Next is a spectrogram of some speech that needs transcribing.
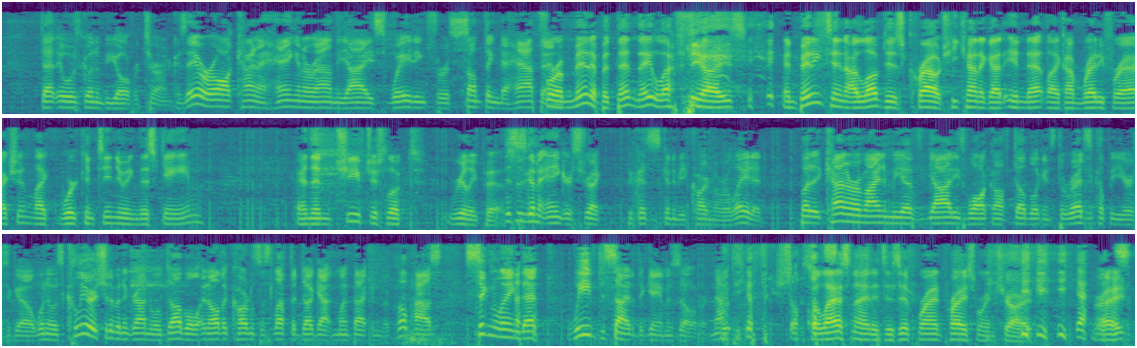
that it was going to be overturned because they were all kind of hanging around the ice waiting for something to happen. for a minute, but then they left the ice. and Binnington, I loved his crouch. He kind of got in net like I'm ready for action, like we're continuing this game. And then Chief just looked really pissed. This is going to anger Strick because it's going to be Cardinal related. But it kind of reminded me of Yadi's walk-off double against the Reds a couple years ago when it was clear it should have been a ground rule double, and all the Cardinals just left the dugout and went back into the clubhouse, signaling that we've decided the game is over, not the officials. so last night, it's as if Bryan Price were in charge, Yes. right?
